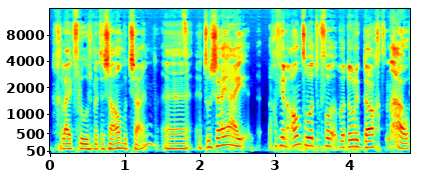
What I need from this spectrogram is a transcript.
gelijkvloers met de zaal moet zijn. En toen zei hij, gaf je een antwoord waardoor ik dacht, nou,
